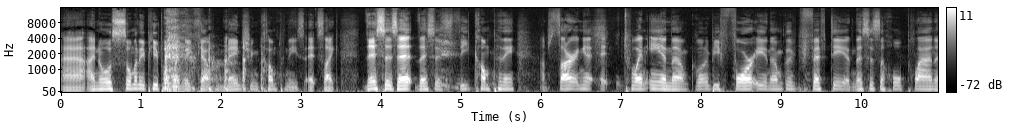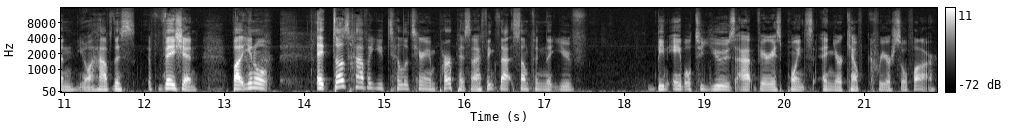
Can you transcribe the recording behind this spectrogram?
Uh, I know so many people when they mention companies, it's like this is it, this is the company. I'm starting it at 20, and I'm going to be 40, and I'm going to be 50, and this is the whole plan, and you know I have this vision. But you know, it does have a utilitarian purpose, and I think that's something that you've been able to use at various points in your career so far.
